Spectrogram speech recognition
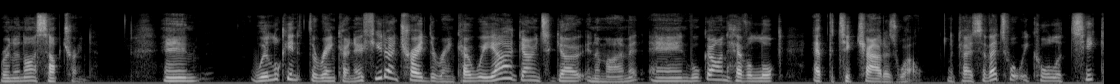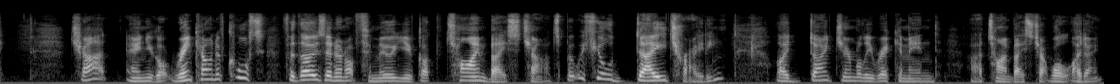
We're in a nice uptrend and we're looking at the Renko. Now if you don't trade the Renko we are going to go in a moment and we'll go and have a look at the tick chart as well. Okay so that's what we call a tick chart. And you've got Renko. And of course for those that are not familiar you've got time-based charts. But if you're day trading I don't generally recommend time-based chart. Well I don't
